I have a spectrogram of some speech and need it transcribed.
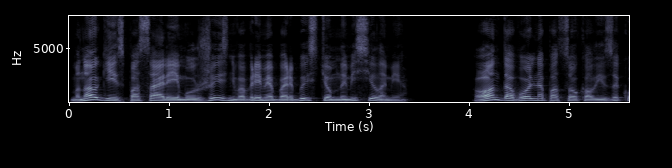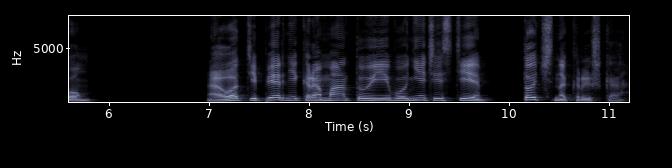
Многие спасали ему жизнь во время борьбы с темными силами. Он довольно подсокал языком. А вот теперь некроманту и его нечисти точно крышка.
